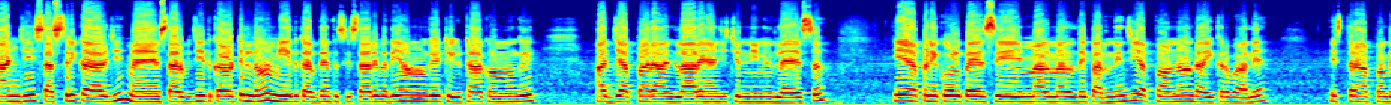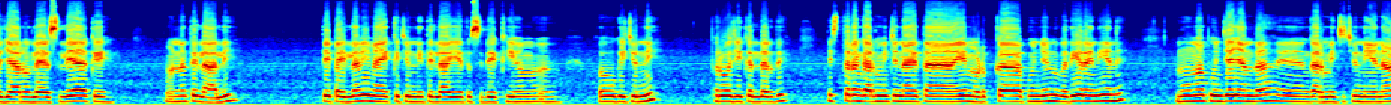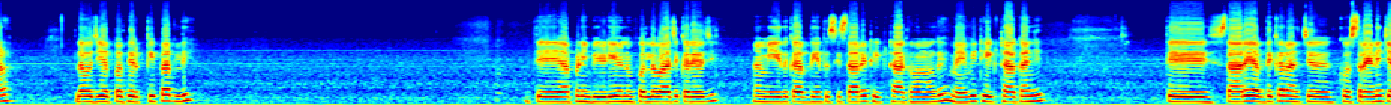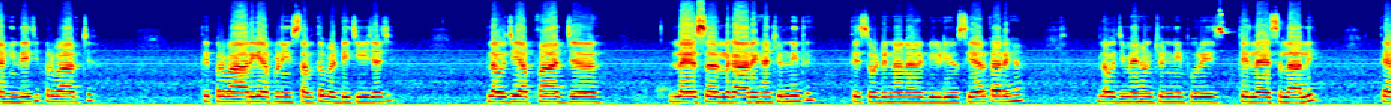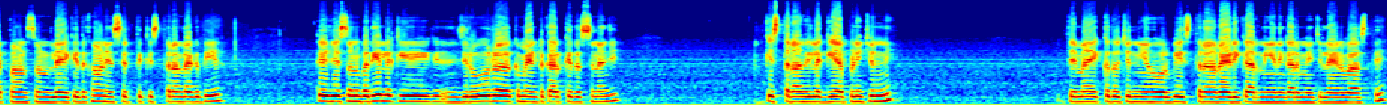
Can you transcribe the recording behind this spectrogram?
ਹਾਂਜੀ, ਸਤਿ ਸ੍ਰੀ ਅਕਾਲ ਜੀ। ਮੈਂ ਸਰਬਜੀਤ ਕੌਰ ਢਿੱਲੋਂ। ਉਮੀਦ ਕਰਦੇ ਹਾਂ ਤੁਸੀਂ ਸਾਰੇ ਵਧੀਆ ਹੋਵੋਗੇ ਠੀਕ ਠਾਕ ਹੋਵੋਗੇ। ਅੱਜ ਆਪਾਂ ਰਾਂ- ਲਾ ਰਹੇ ਹਾਂ ਜੀ ਚੁੰਨੀ ਨੂੰ ਲੈਸ। ਇਹ ਆਪਣੇ ਕੋਲ ਪਏ ਸੀ ਮਲਮਲ ਦੇ ਪਰਨੇ ਜੀ। ਆਪਾਂ ਉਹਨਾਂ ਨੂੰ ਡਾਈ ਕਰਵਾ ਲਿਆ। ਇਸ ਤਰ੍ਹਾਂ ਆਪਾਂ ਬਾਜ਼ਾਰੋਂ ਲੈਸ ਲਿਆ ਕੇ ਉਹਨਾਂ ਤੇ ਲਾ ਲਈ। ਤੇ ਪਹਿਲਾਂ ਵੀ ਮੈਂ ਇੱਕ ਚੁੰਨੀ ਤੇ ਲਾਈ ਹੈ। ਤੁਸੀਂ ਦੇਖੀ ਹੋਮ- ਹੋਊਗੀ ਚੁੰਨੀ। ਫਰੋਜੀ ਕਲਰ ਦੀ। ਇਸ ਤਰ੍ਹਾਂ ਗਰਮੀ ਚ ਨਾ ਤਾਂ ਇਹ ਮੁੜਕਾ ਪੁੰਝਣ ਨੂੰ ਵਧੀਆ ਰਹਿੰਦੀਆਂ ਨੇ। ਮੂੰਹ ਮਾ ਪੁੰਝਿਆ ਜਾਂਦਾ ਗਰਮੀ ਚ ਚੁੰਨੀਆਂ ਨਾਲ। ਲਓ ਜੀ, ਆਪਾਂ ਫਿਰਕੀ ਭਰ ਲਈ। ਤੇ ਆਪਣੀ ਵੀਡੀਓ ਨੂੰ ਫੁੱਲ ਵਾਚ ਕਰਿਓ ਜੀ। ਉਮੀਦ ਕਰਦੀ ਹਾਂ ਤੁਸੀਂ ਸਾਰੇ ਠੀਕ ਠਾਕ ਹੋਵੋਗੇ, ਮੈਂ ਵੀ ਠੀਕ ਠਾਕ ਹਾਂ ਜੀ। ਤੇ ਸਾਰੇ ਆਪਦੇ ਘਰਾਂ 'ਚ ਖੁਸ਼ ਰਹਿਣੇ ਚਾਹੀਦੇ ਜੀ, ਪਰਿਵਾਰ 'ਚ। ਤੇ ਪਰਿਵਾਰ ਹੀ ਆਪਣੀ ਸਭ ਤੋਂ ਵੱਡੀ ਚੀਜ਼ ਹੈ ਜੀ। ਲਓ ਜੀ, ਆਪਾਂ ਅੱਜ ਲੈਸ ਲਗਾ ਰਹੇ ਹਾਂ ਚੁੰਨੀ ਤੇ ਤੇ ਤੁਹਾਡੇ ਨਾਲ ਨਾਲ ਵੀਡੀਓ ਸ਼ੇਅਰ ਕਰ ਰਹੇ ਹਾਂ। ਲਓ ਜੀ, ਮੈਂ ਹੁਣ ਚੁੰਨੀ ਪੂਰੀ ਤੇ ਲੈਸ ਲਾ ਲਈ, ਤੇ ਆਪਾਂ ਹੁਣ ਸੁਣ ਲੈ ਕੇ ਦਿਖਾਉਣੇ ਸਿਰ ਤੇ ਕਿਸ ਤਰ੍ਹਾਂ ਲੱਗਦੀ ਹੈ। ਤੇ ਜੇ ਤੁਹਾਨੂੰ ਵਧੀਆ ਲੱਗੀ, ਜਰੂਰ ਕਮੈਂਟ ਕਰਕੇ ਦੱਸਣਾ ਜੀ, ਕਿਸ ਤਰ੍ਹਾਂ ਦੀ ਲੱਗੀ ਆਪਣੀ ਚੁੰਨੀ। ਤੇ ਮੈਂ ਇੱਕ ਦੋ ਚੁੰਨੀਆਂ ਹੋਰ ਵੀ ਇਸ ਤਰ੍ਹਾਂ ਰੈਡੀ ਕਰਨੀਆਂ ਨੇ ਗਰਮੀ 'ਚ ਲੈਣ ਵਾਸਤੇ।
